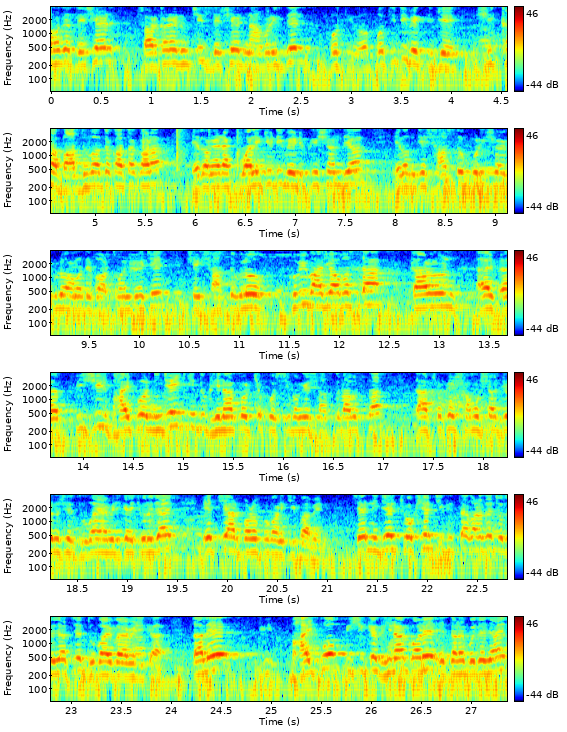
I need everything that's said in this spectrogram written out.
আমাদের দেশের সরকারের উচিত দেশের নাগরিকদের প্রতি, প্রতিটি ব্যক্তিকে শিক্ষা, বাধ্যবাধকতা করা এবং একটা কোয়ালিটেটিভ এডুকেশন দেওয়া এবং যে স্বাস্থ্য পরিষয়গুলো আমাদের বর্তমানে রয়েছে, সেই স্বাস্থ্যগুলো খুবই বাজে অবস্থা। কারণ পিসির ভাইপো নিজেই কিন্তু ঘৃণা করছে পশ্চিমবঙ্গের স্বাস্থ্য ব্যবস্থা। তার চোখের সমস্যার জন্য সে দুবাই, আমেরিকায় চলে যায়। এর চেয়ে আর বড় প্রমাণ কী পাবেন? সে নিজের চোখের চিকিৎসা করাতে চলে যাচ্ছে দুবাই বা আমেরিকা। তাহলে ভাইপো পিসিকে ঘৃণা করে, এর দ্বারা বোঝা যায়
